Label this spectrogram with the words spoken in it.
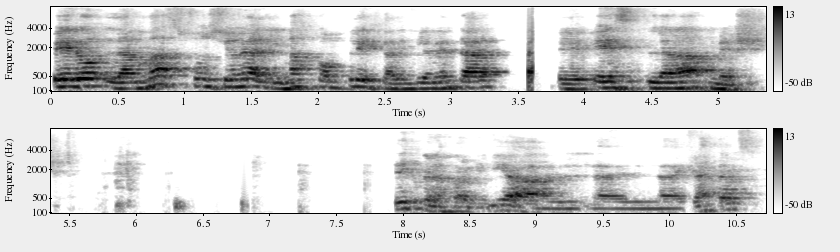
Pero la más funcional y más compleja de implementar es la mesh. ¿Te dijo que nos permitía la de clusters?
